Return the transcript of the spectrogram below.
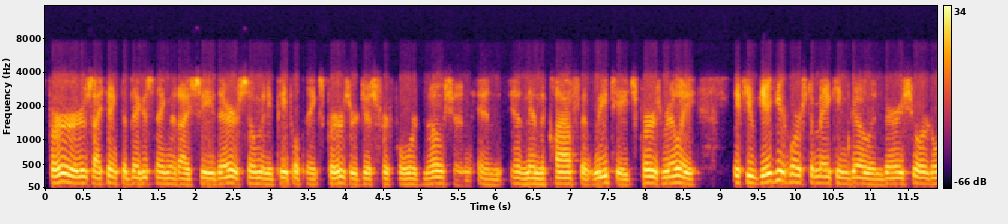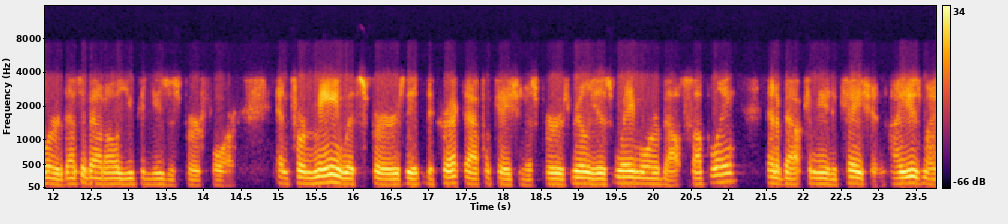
spurs, I think the biggest thing that I see there is so many people think spurs are just for forward motion. And and in the class that we teach, spurs really if you gig your horse to make him go in very short order, that's about all you can use a spur for. And for me, with spurs, the, the correct application of spurs really is way more about suppling and about communication. I use my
